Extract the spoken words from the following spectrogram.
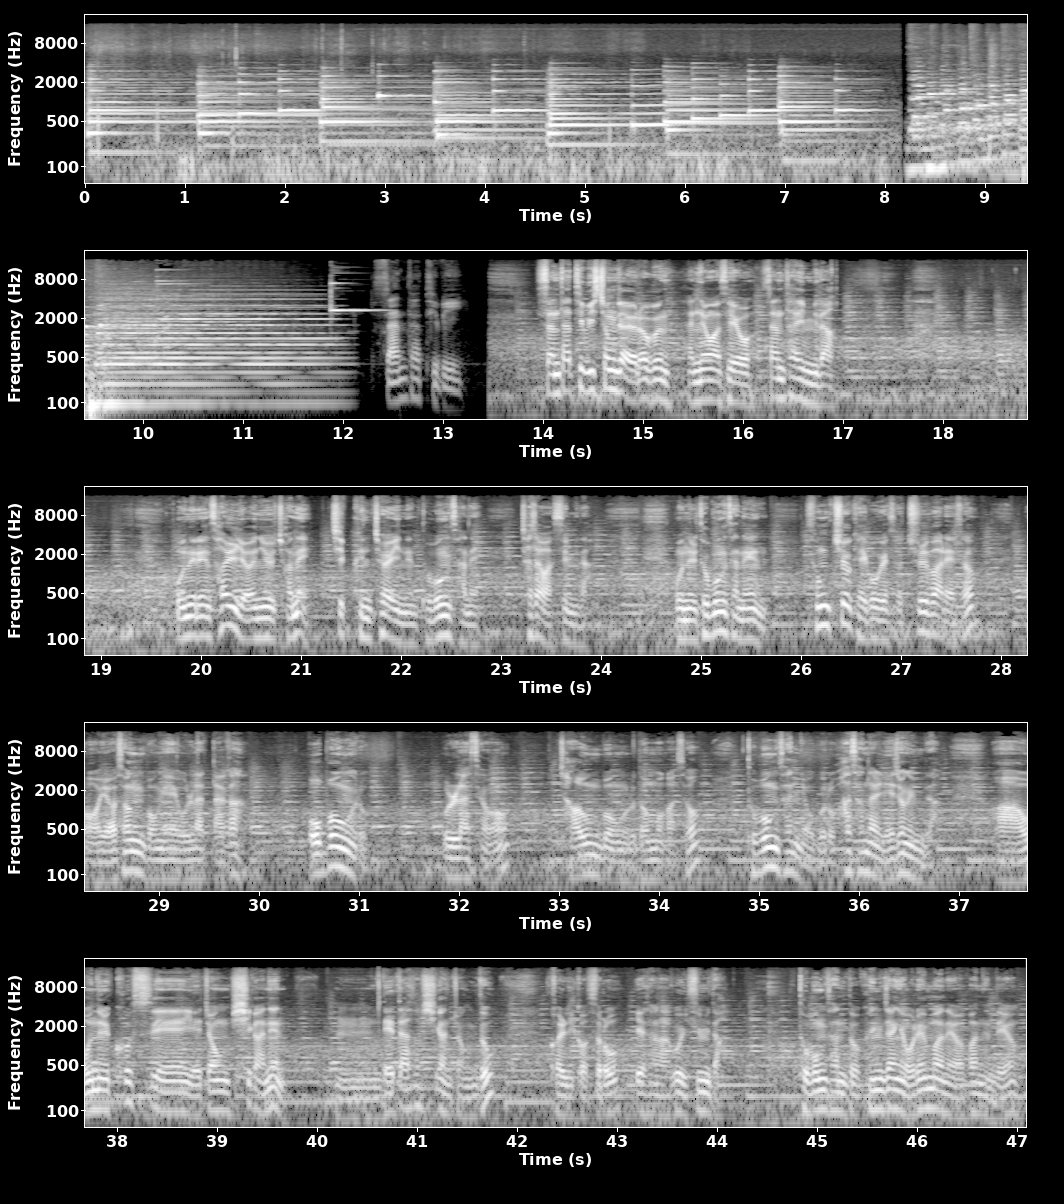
산타 TV 산타 TV 시청자 여러분 안녕하세요 산타입니다. 오늘은 설 연휴 전에 집 근처에 있는 도봉산에 찾아왔습니다. 오늘 도봉산은 송추 계곡에서 출발해서 어, 여성봉에 올랐다가 오봉으로 올라서 자운봉으로 넘어가서 도봉산역으로 하산할 예정입니다. 아, 오늘 코스의 예정 시간은 음, 4, 5시간 정도 걸릴 것으로 예상하고 있습니다. 도봉산도 굉장히 오랜만에 와봤는데요.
